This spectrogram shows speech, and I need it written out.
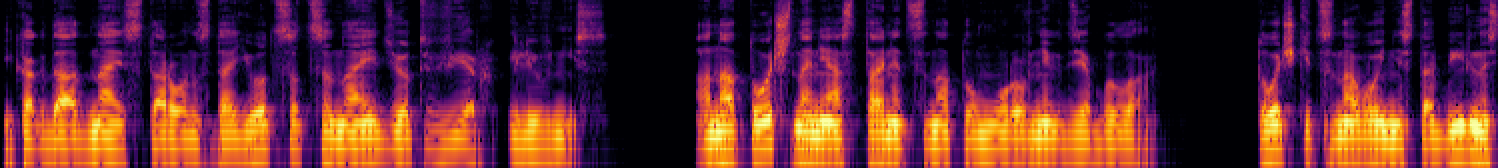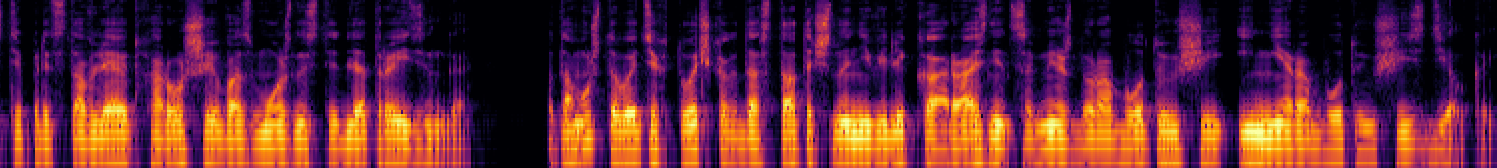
и когда одна из сторон сдается, цена идет вверх или вниз. Она точно не останется на том уровне, где была. Точки ценовой нестабильности представляют хорошие возможности для трейдинга, потому что в этих точках достаточно невелика разница между работающей и неработающей сделкой.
